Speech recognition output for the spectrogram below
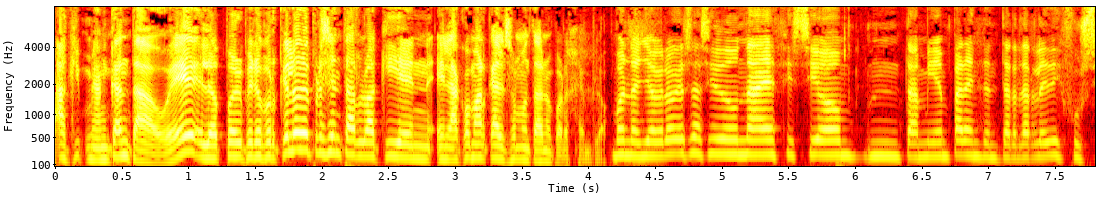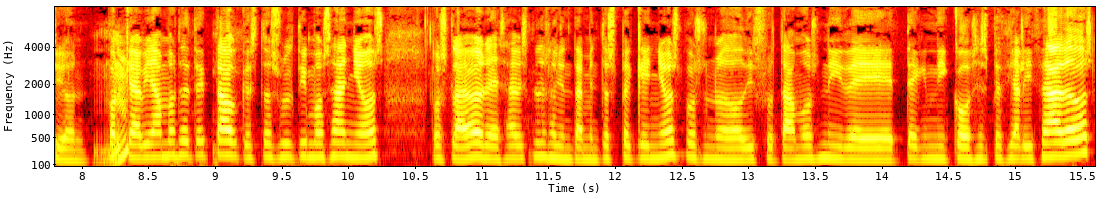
aquí? Me ha encantado, ¿eh? Lo- pero ¿por qué lo de presentarlo aquí en, en la comarca del Somontano, por ejemplo? Bueno, yo creo que esa ha sido una decisión mm, también para intentar darle difusión, porque habíamos detectado que estos últimos años, pues claro, ya sabéis que en los ayuntamientos pequeños pues no disfrutamos ni de técnicos especializados,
